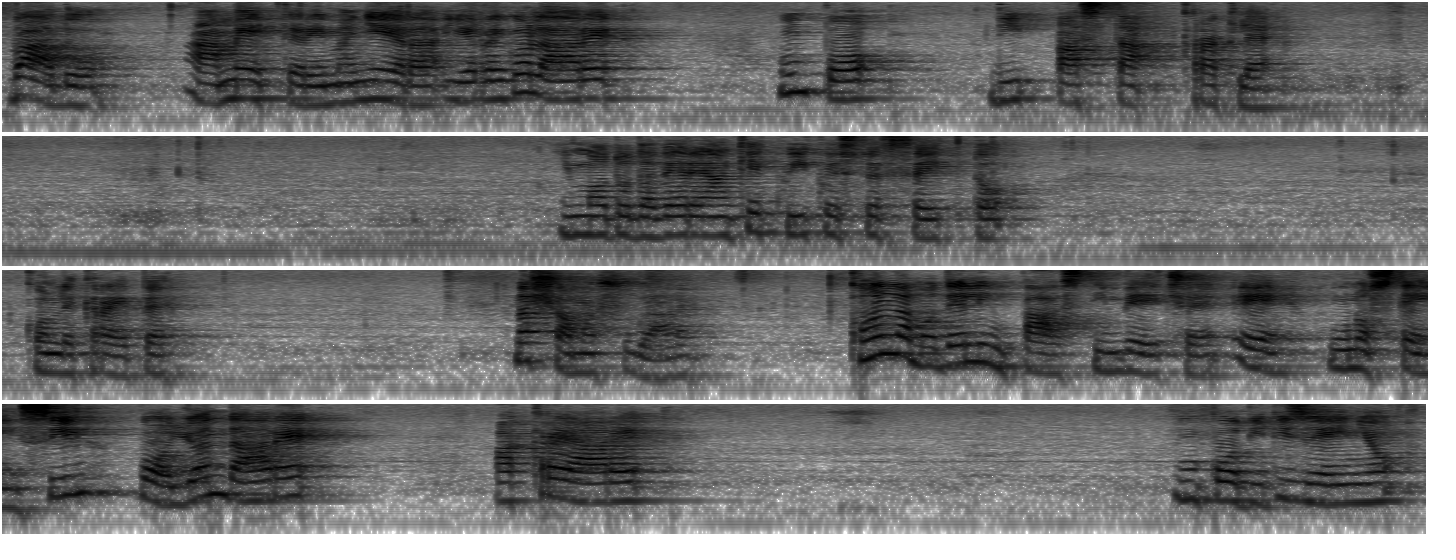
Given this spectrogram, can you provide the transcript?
vado a mettere in maniera irregolare un po' di pasta craquelin in modo da avere anche qui questo effetto con le crepe. Lasciamo asciugare. Con la modelling past invece e uno stencil voglio andare a creare un po' di disegno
